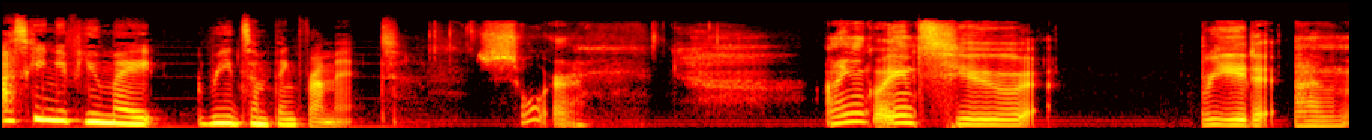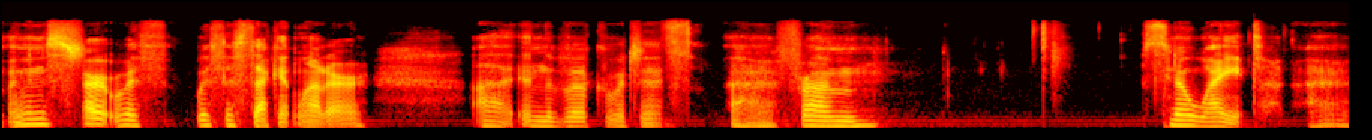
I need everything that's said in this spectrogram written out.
asking if you might read something from it. Sure. I'm going to read. Um, I'm going to start with with the second letter uh, in the book, which is uh, from Snow White, uh,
